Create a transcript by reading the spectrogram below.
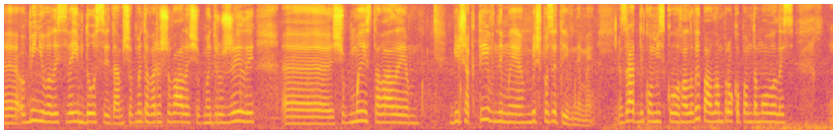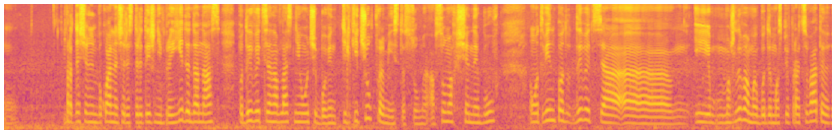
е, обмінювалися своїм досвідом, щоб ми товаришували, щоб ми дружили, е, щоб ми ставали більш активними, більш позитивними. З радником міського голови Павлом Прокопом домовились. Про те, що він буквально через три тижні приїде до нас, подивиться на власні очі, бо він тільки чув про місто Суми, а в Сумах ще не був. От він подивиться, е, і можливо, ми будемо співпрацювати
